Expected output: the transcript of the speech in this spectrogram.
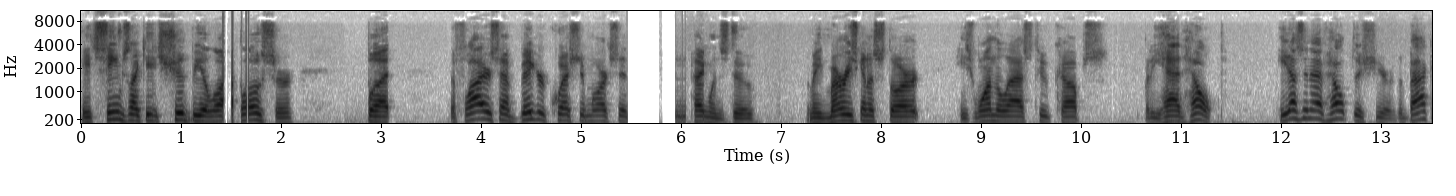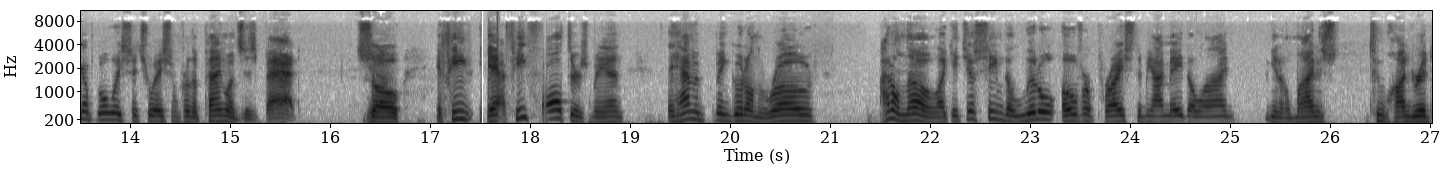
It seems like it should be a lot closer, but the Flyers have bigger question marks than the Penguins do. I mean, Murray's going to start. He's won the last two cups, but he had help. He doesn't have help this year. The backup goalie situation for the Penguins is bad. So yeah. if he, yeah, if he falters, man, they haven't been good on the road. I don't know. Like it just seemed a little overpriced to me. I made the line, you know, minus two hundred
